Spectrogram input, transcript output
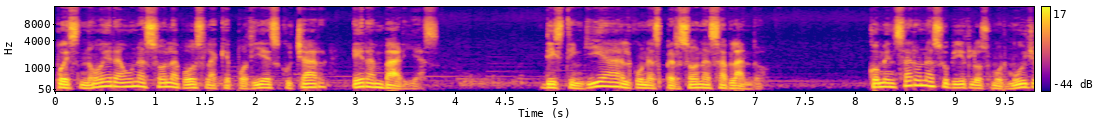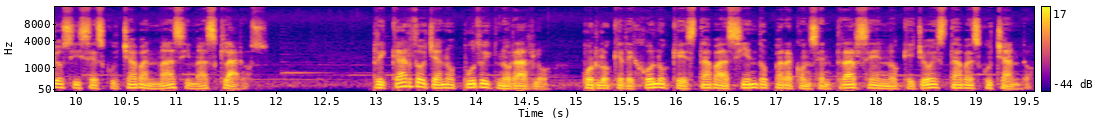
pues no era una sola voz la que podía escuchar, eran varias. Distinguía a algunas personas hablando. Comenzaron a subir los murmullos y se escuchaban más y más claros. Ricardo ya no pudo ignorarlo, por lo que dejó lo que estaba haciendo para concentrarse en lo que yo estaba escuchando.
